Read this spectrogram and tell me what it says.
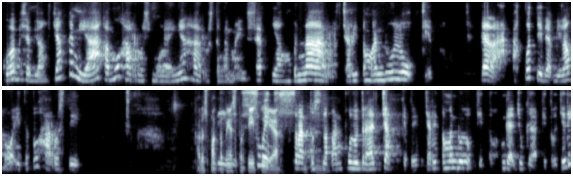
gue bisa bilang jangan ya kamu harus mulainya harus dengan mindset yang benar cari teman dulu gitu. Gak lah aku tidak bilang bahwa itu tuh harus di harus paketnya seperti itu ya. 180 derajat gitu ya. cari teman dulu gitu. Enggak juga gitu. Jadi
